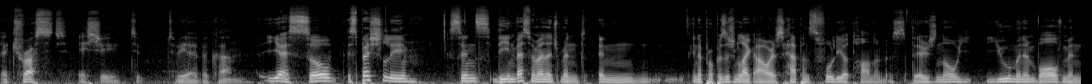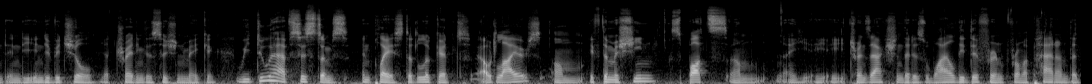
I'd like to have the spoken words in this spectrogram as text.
a trust issue to, to be overcome? Yes, so especially since the investment management in in a proposition like ours happens fully autonomous, there's no human involvement in the individual trading decision making. We do have systems in place that look at outliers. Um, if the machine spots um, a, a, a, transaction that is wildly different from a pattern that,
